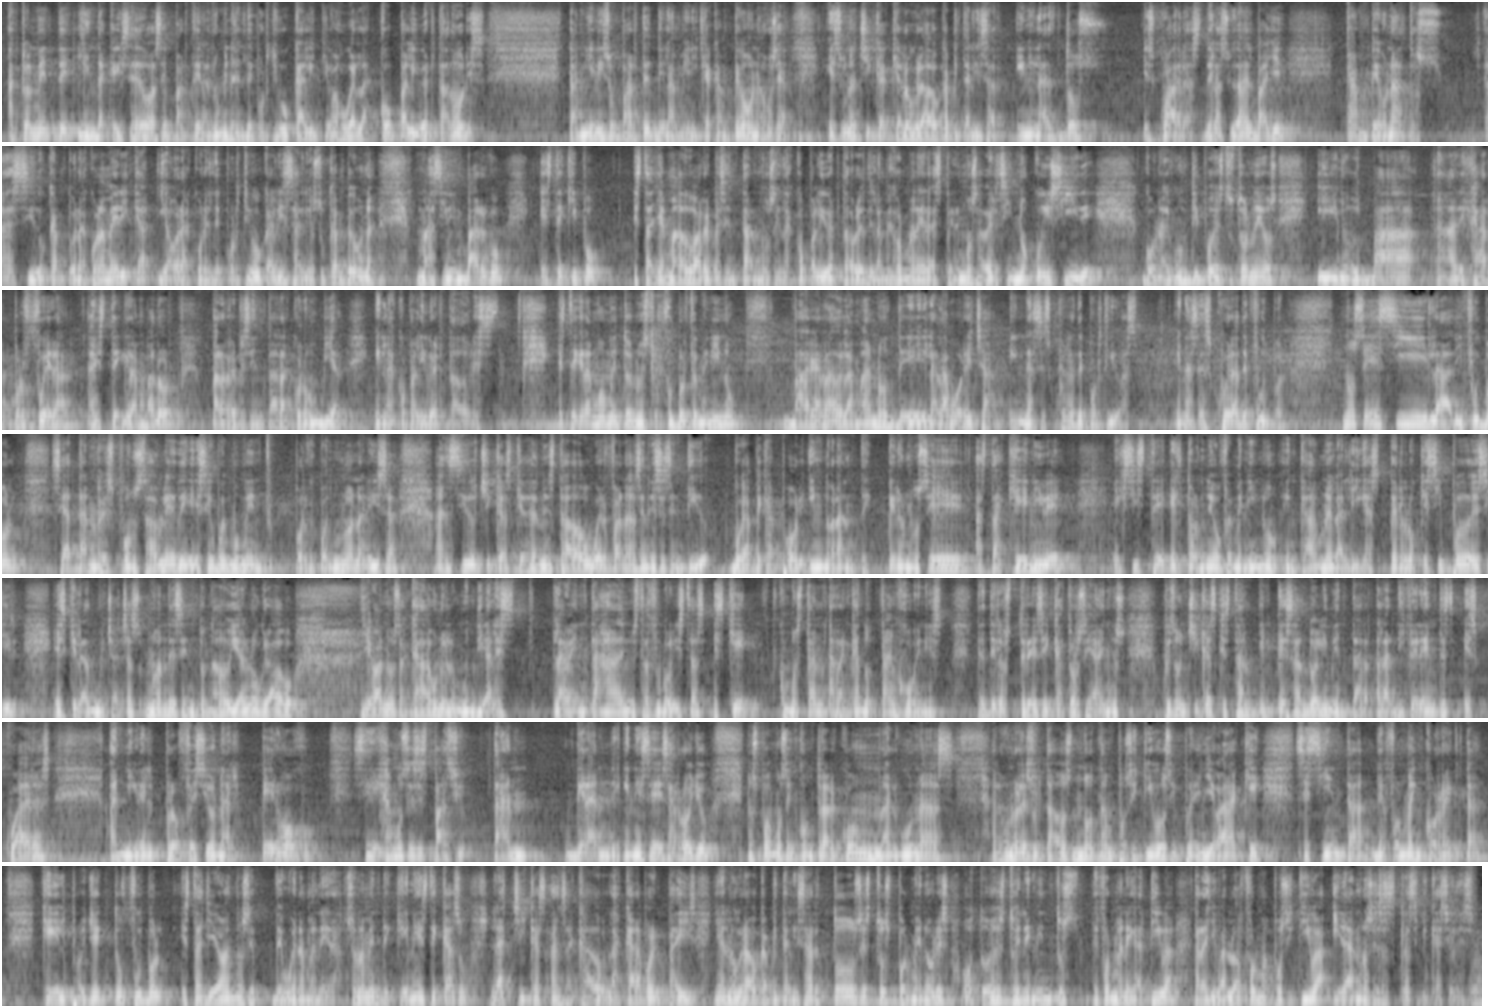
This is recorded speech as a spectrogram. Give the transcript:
Actualmente, Linda Caicedo hace parte de la nómina del Deportivo Cali que va a jugar la Copa Libertadores. También hizo parte de la América Campeona, o sea, es una chica que ha logrado capitalizar en las dos escuadras de la Ciudad del Valle campeonatos ha sido campeona con América y ahora con el Deportivo Cali salió su campeona. Más sin embargo, este equipo está llamado a representarnos en la Copa Libertadores de la mejor manera. Esperemos a ver si no coincide con algún tipo de estos torneos y nos va a dejar por fuera a este gran valor para representar a Colombia en la Copa Libertadores. Este gran momento de nuestro fútbol femenino va agarrado de la mano de la labor hecha en las escuelas deportivas en las escuelas de fútbol. No sé si la de fútbol sea tan responsable de ese buen momento, porque cuando uno analiza, han sido chicas que han estado huérfanas en ese sentido. Voy a pecar por ignorante, pero no sé hasta qué nivel existe el torneo femenino en cada una de las ligas. Pero lo que sí puedo decir es que las muchachas no han desentonado y han logrado llevarnos a cada uno de los mundiales. La ventaja de nuestras futbolistas es que como están arrancando tan jóvenes, desde los 13 y 14 años, pues son chicas que están empezando a alimentar a las diferentes escuadras a nivel profesional. Pero ojo, si dejamos ese espacio tan grande en ese desarrollo, nos podemos encontrar con algunas, algunos resultados no tan positivos y pueden llevar a que se sienta de forma incorrecta que el proyecto fútbol está llevándose de buena manera. Solamente que en este caso las chicas han sacado la cara por el país y han logrado capitalizar todos estos pormenores o todos estos elementos de forma negativa para llevarlo de forma positiva y darnos esas clasificaciones.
